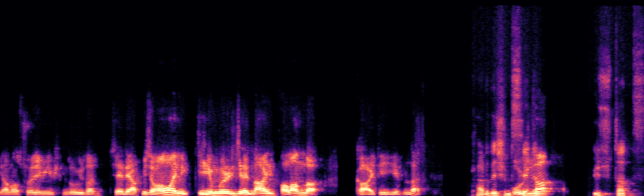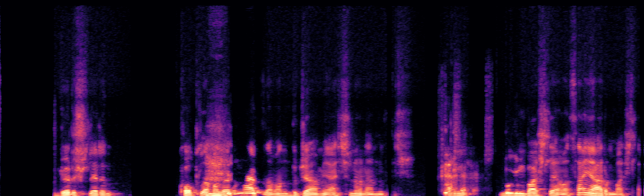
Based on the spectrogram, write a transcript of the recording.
Yalan söylemeyeyim şimdi o yüzden şey de yapmayacağım ama hani Gilmer, Cenai falan da gayet iyi girdiler. Kardeşim O senin yüzden üstad görüşlerin, koklamaların her zaman bu camia için önemlidir. Bugün, bugün başlayamazsan yarın başla.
